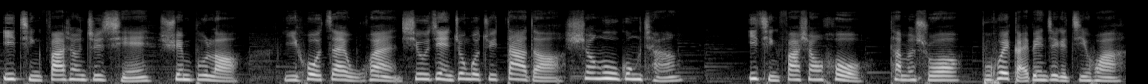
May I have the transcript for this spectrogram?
疫情发生之前宣布了。以后在武汉修建中国最大的生物工厂。疫情发生后，他们说不会改变这个计划。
